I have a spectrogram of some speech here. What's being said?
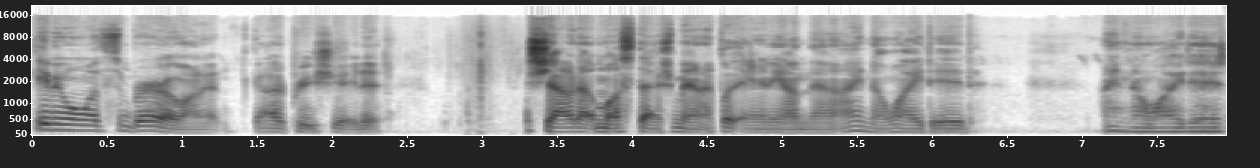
Gave me one with sombrero on it. God appreciate it. Shout out Mustache Man. I put Annie on that. I know I did. I know I did.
